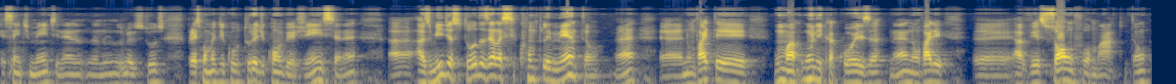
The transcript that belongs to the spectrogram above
recentemente, né, nos meus estudos, para esse momento de cultura de convergência, né, as mídias todas elas se complementam, né, é, não vai ter uma única coisa, né, não vai é, haver só um formato. Então,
